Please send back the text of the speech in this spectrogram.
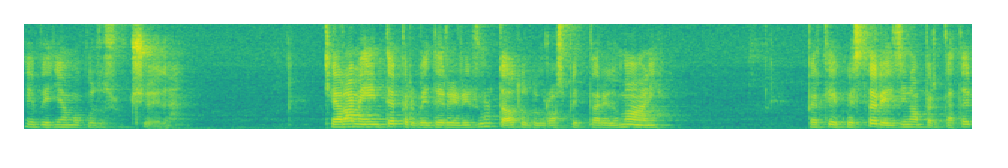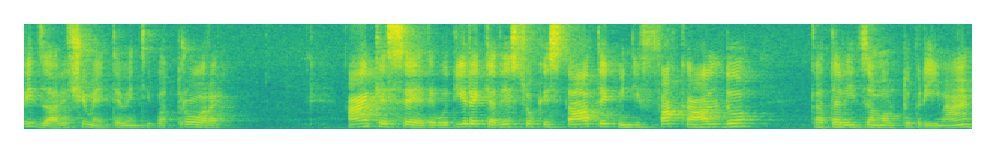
e vediamo cosa succede. Chiaramente per vedere il risultato dovrò aspettare domani perché questa resina per catalizzare ci mette 24 ore anche se devo dire che adesso che estate quindi fa caldo catalizza molto prima eh?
